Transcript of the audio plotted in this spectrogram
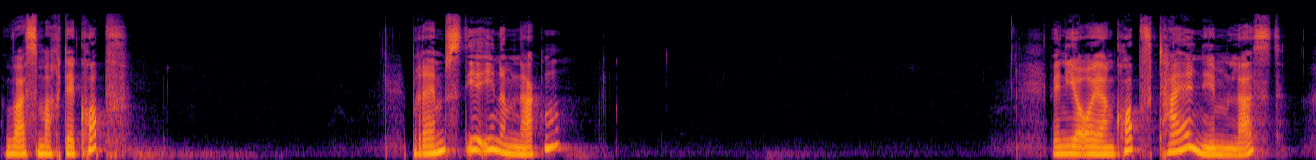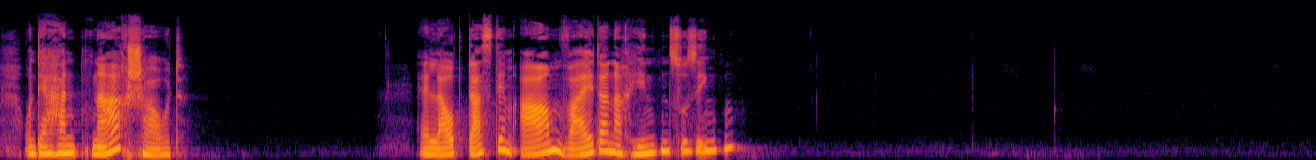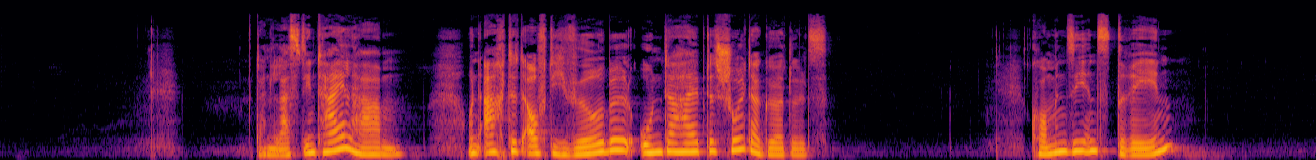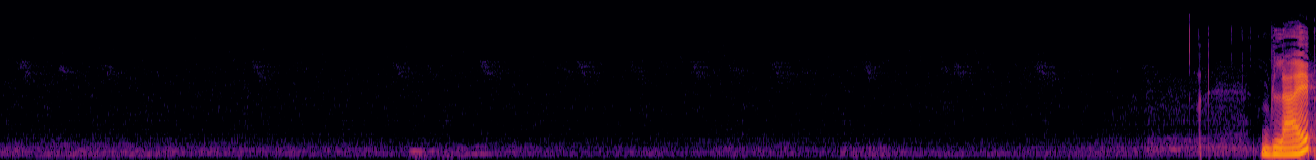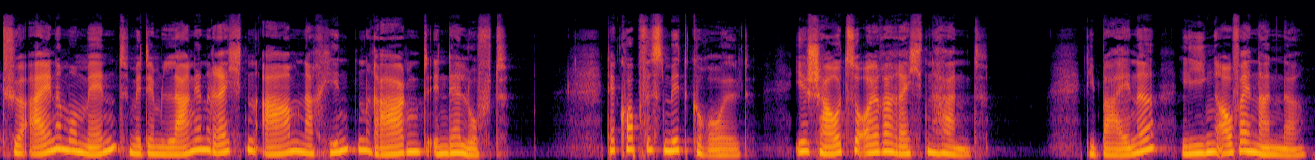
Was macht der Kopf? Bremst ihr ihn im Nacken? Wenn ihr euren Kopf teilnehmen lasst und der Hand nachschaut, erlaubt das dem Arm weiter nach hinten zu sinken? Dann lasst ihn teilhaben und achtet auf die Wirbel unterhalb des Schultergürtels. Kommen Sie ins Drehen? Bleibt für einen Moment mit dem langen rechten Arm nach hinten ragend in der Luft. Der Kopf ist mitgerollt. Ihr schaut zu eurer rechten Hand. Die Beine liegen aufeinander.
